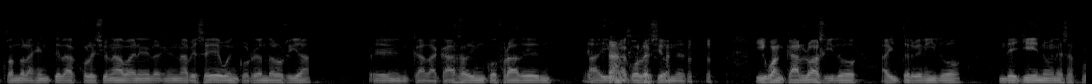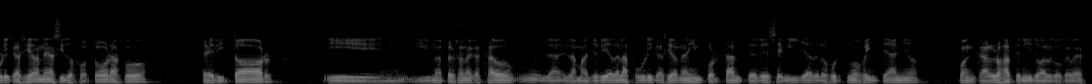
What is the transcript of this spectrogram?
cuando la gente las coleccionaba en, el, en ABC o en Correo Andalucía, en cada casa de un cofrade hay una colección de. Y Juan Carlos ha sido, ha intervenido de lleno en esas publicaciones, ha sido fotógrafo, editor y, una persona que ha estado en la, en la mayoría de las publicaciones importantes de Sevilla de los últimos 20 años, Juan Carlos ha tenido algo que ver.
